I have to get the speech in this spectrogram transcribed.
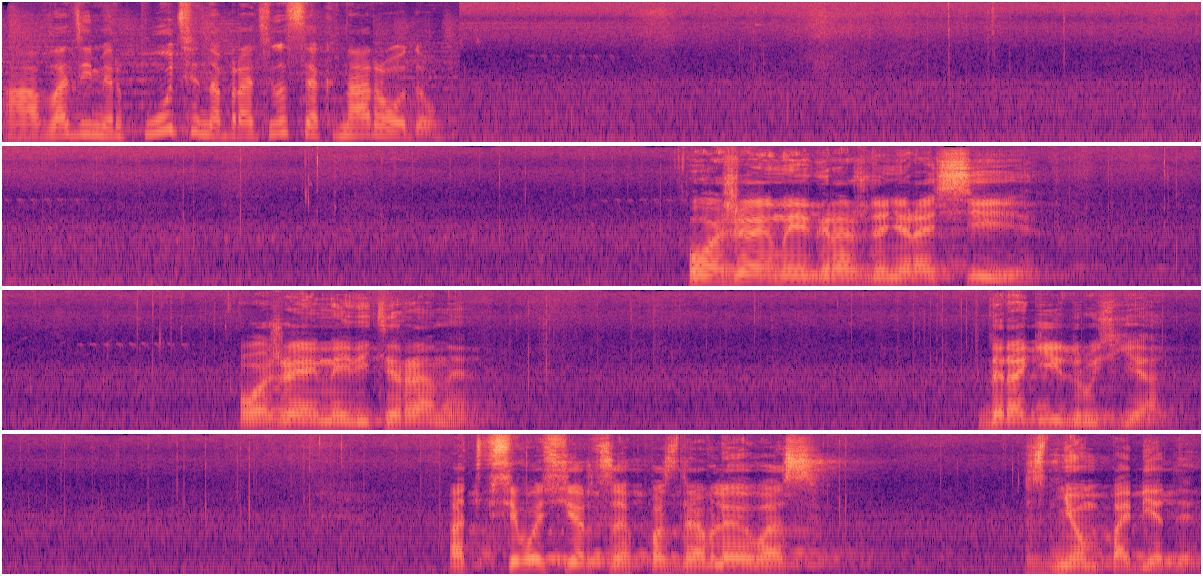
а, Владимир Путин обратился к народу. Уважаемые граждане России, уважаемые ветераны, дорогие друзья, от всего сердца поздравляю вас с Днем Победы.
